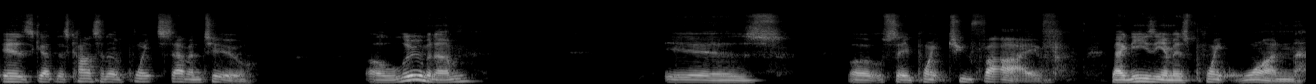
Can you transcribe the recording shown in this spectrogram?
is got this constant of 0.72. Aluminum is, oh, say 0.25. Magnesium is 0.1.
